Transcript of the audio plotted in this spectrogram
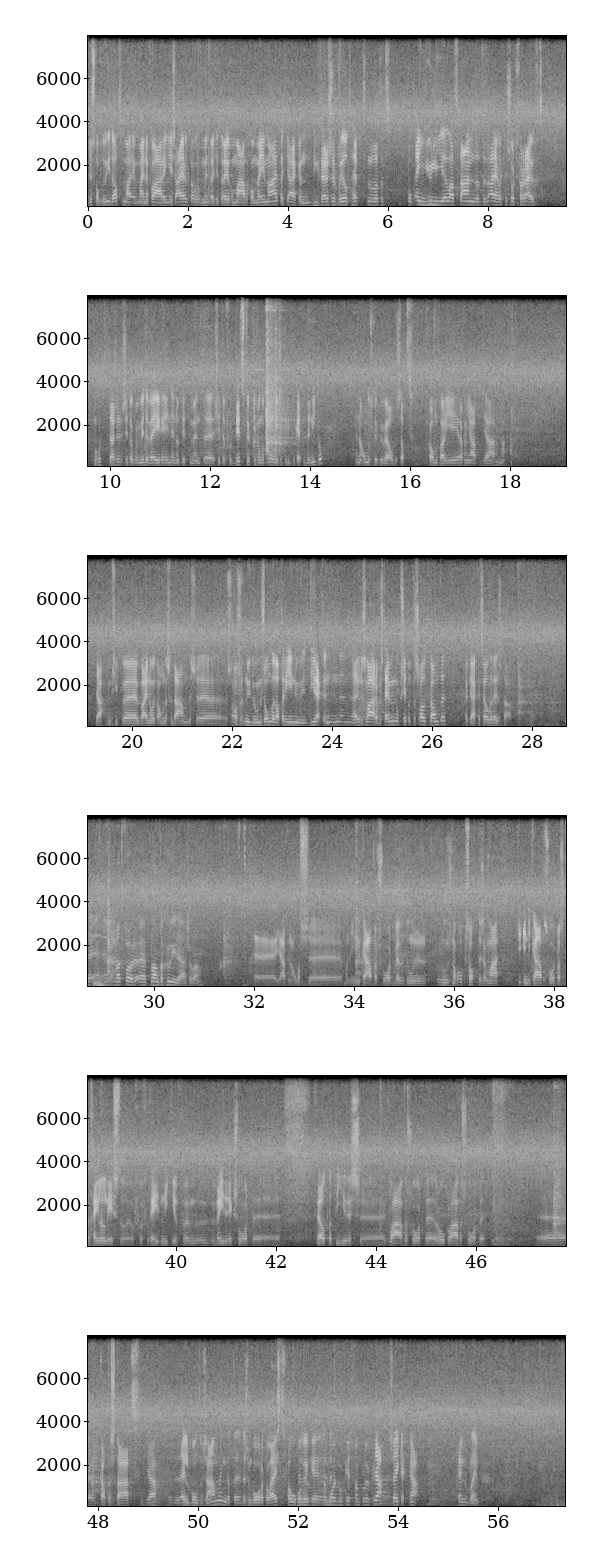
Dus dan doe je dat. Maar mijn ervaring is eigenlijk dat op het moment dat je het regelmatig gewoon meemaait, dat je eigenlijk een diverser beeld hebt dan dat het tot 1 juli laat staan, dat het eigenlijk een soort verruigt. Maar goed, daar zit ook weer middenwegen in. En op dit moment eh, zitten voor dit stukje van de polder zitten die pakketten er niet op. En een ander stuk wel. Dus dat kan variëren van jaar tot jaar. Maar ja, in principe eh, hebben wij nooit anders gedaan. Dus eh, zoals we het nu doen, zonder dat er hier nu direct een, hele zware bestemming op zit op de slootkanten, heb je eigenlijk hetzelfde resultaat. En, wat voor planten groeien daar zoal? Eh, ja, van alles. eh, van indicatorsoorten. We hebben toen, toen ze nog opzochten, zeg maar, die indicatorsoort was de gele list. Of een vergeet me nietje, of um, wederiksoorten. eh eh klaversoorten, rolklaversoorten. eh kattenstaart. Ja, een hele bonte verzameling. Dat, eh, dat is een behoorlijke lijst. Vogelwikken. een mooi boeket van plukken. Ja, Eh, zeker. Ja. Geen probleem.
